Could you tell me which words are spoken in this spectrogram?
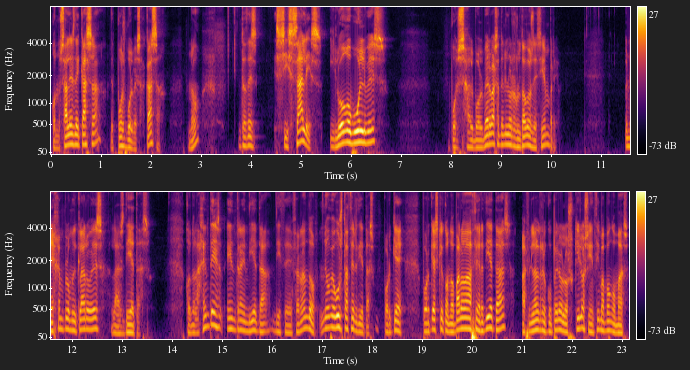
Cuando sales de casa, después vuelves a casa, ¿no? Entonces, si sales y luego vuelves, pues al volver vas a tener los resultados de siempre. Un ejemplo muy claro es las dietas. Cuando la gente entra en dieta, dice, Fernando, no me gusta hacer dietas. ¿Por qué? Porque es que cuando paro de hacer dietas, al final recupero los kilos y encima pongo más.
